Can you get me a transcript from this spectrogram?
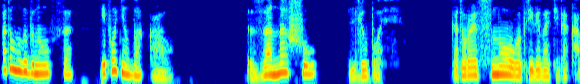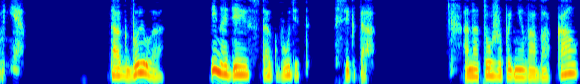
Потом улыбнулся и поднял бокал. «За нашу любовь, которая снова привела тебя ко мне. Так было, и, надеюсь, так будет всегда». Она тоже подняла бокал.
